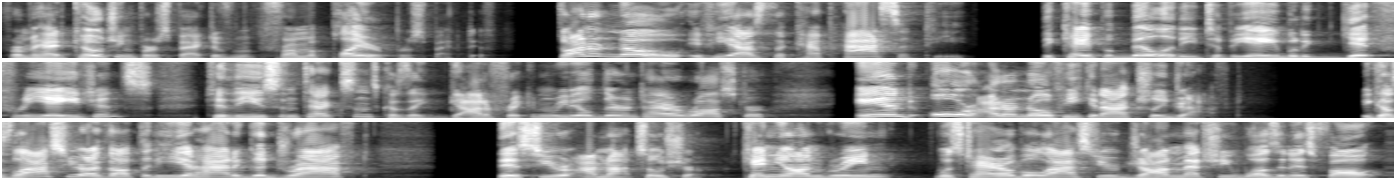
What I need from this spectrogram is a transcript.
from a head coaching perspective, but from a player perspective. So I don't know if he has the capacity, the capability to be able to get free agents to the Houston Texans because they got to freaking rebuild their entire roster, and or I don't know if he can actually draft. Because last year I thought that he had had a good draft. This year I'm not so sure. Kenyon Green was terrible last year. John Metchie wasn't his fault,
